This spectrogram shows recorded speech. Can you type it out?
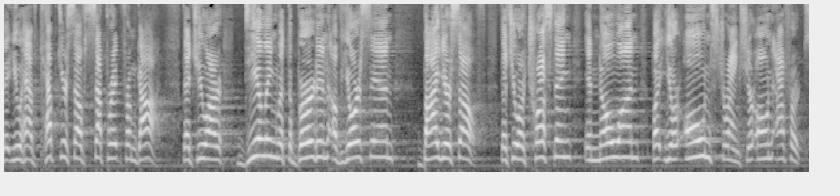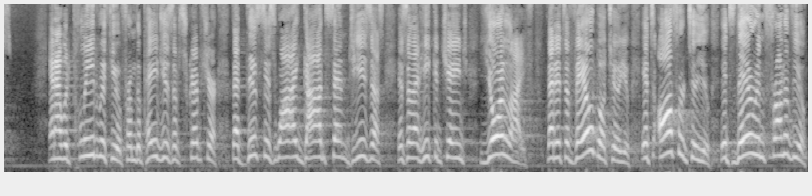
that you have kept yourself separate from God, that you are dealing with the burden of your sin by yourself that you are trusting in no one but your own strengths, your own efforts. And I would plead with you from the pages of Scripture that this is why God sent Jesus, is so that He could change your life, that it's available to you, it's offered to you, it's there in front of you.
